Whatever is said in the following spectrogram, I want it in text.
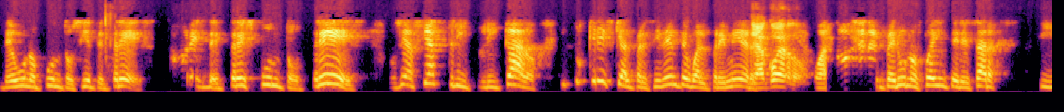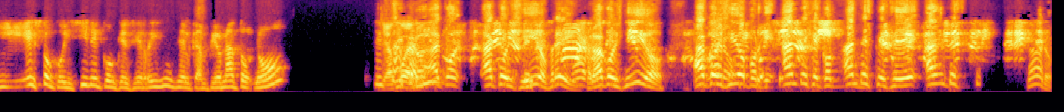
de 1.73, ahora es de 3.3. O sea, se ha triplicado. ¿Y tú crees que al presidente o al premier De acuerdo. del Perú nos puede interesar si esto coincide con que se reinicie el campeonato? ¿No. De Está acuerdo. Pero caliente. ha, co- ha coincidido, Freddy, pero ha coincidido. Ha coincidido porque antes que, antes que se, antes, claro.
